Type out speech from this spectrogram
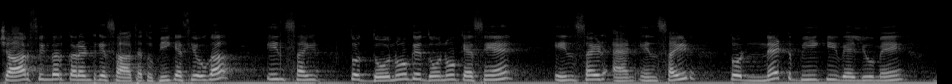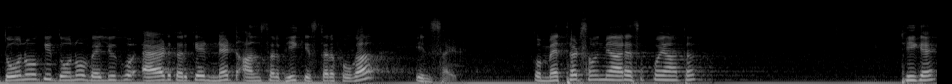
चार फिंगर करंट के साथ है तो बी कैसे होगा? इनसाइड तो दोनों के दोनों कैसे हैं? इनसाइड एंड इनसाइड तो नेट बी की वैल्यू में दोनों की दोनों वैल्यूज़ को ऐड करके नेट आंसर भी किस तरफ़ होगा? इनसाइड तो मेथड समझ में आ रहा है सबको यहाँ तक? ठीक है?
